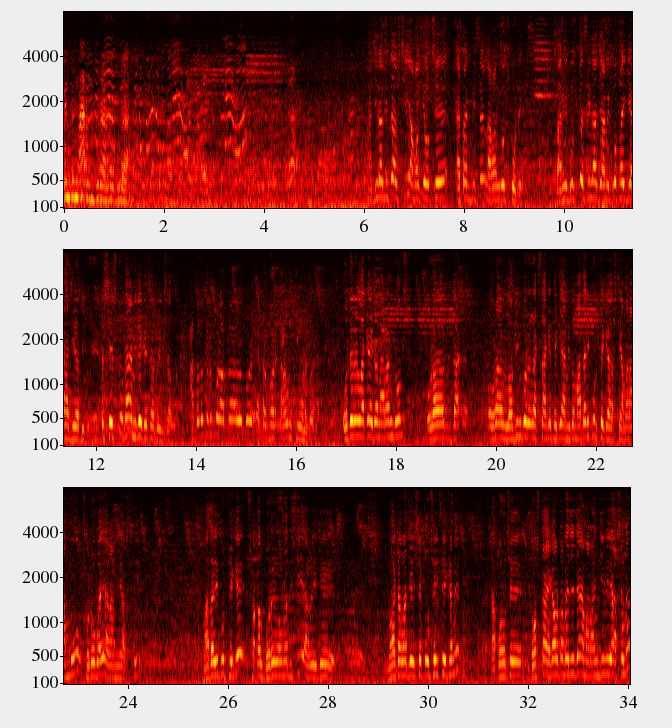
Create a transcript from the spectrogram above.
কিন্তু মারুম পুরা তো পুরা। হাজিরা দিতে আসছি, আমাকে হচ্ছে অ্যাটাক দিছে নারায়ণগঞ্জ কোর্টে আমি বুঝতেছি না যে আমি কোথায় গিয়ে হাজিরা দিব। শেষ কোথায় আমি দেখে যাব ইনশাল্লাহ। আদালতের উপর আপনার উপর অ্যাটাক হওয়ার কারণ কি মনে করেন ওদের এলাকায় এটা নারায়ণগঞ্জ, ওরা ওরা লগ ইন করে রাখছে আগে থেকে। আমি তো মাদারীপুর থেকে আসছি। আমার আম্মু, ছোট ভাই আর আমি আসছি। মাদারীপুর থেকে সকাল ভোরে রওনা দিছি আর এই যে নয়টা বাজে এসে পৌঁছেছি এখানে। তারপর হচ্ছে দশটা, এগারোটা বাজে যায়, আমার আইনজীবী আসে না।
